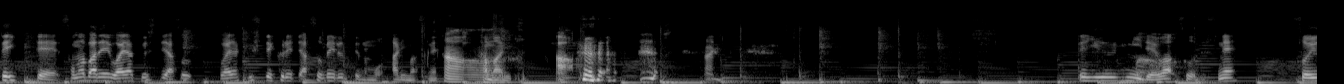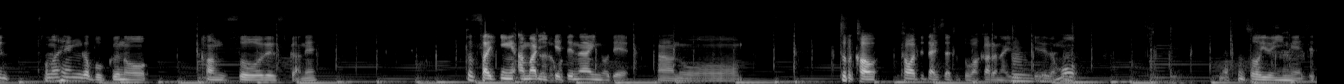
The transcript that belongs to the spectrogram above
て行って、その場で和訳して遊和訳してくれて遊べるっていうのもありますね、たまに。あ、っていう意味では、そうですね。そういう、その辺が僕の感想ですかね。ちょっと最近あまり行けてないので、あのーちょっと変わってたりしたらちょっとわからないですけれども、そういうイメージで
